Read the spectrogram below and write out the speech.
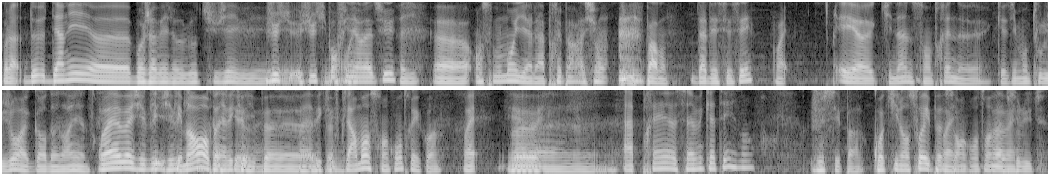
voilà. De, dernier, euh, bon, j'avais l'autre sujet. Juste, juste pour finir là-dessus, euh, en ce moment, il y a la préparation pardon, d'ADCC. Ouais. Et euh, Kinan s'entraîne quasiment tous les jours avec Gordon Ryan. Ouais, ouais, j'ai vu. Ce qui est marrant parce qu'ils peuvent, clairement se rencontrer, quoi. Ouais. Après, c'est la MKT, non? Je sais pas. Quoi qu'il en soit, ils peuvent se rencontrer en absolute.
